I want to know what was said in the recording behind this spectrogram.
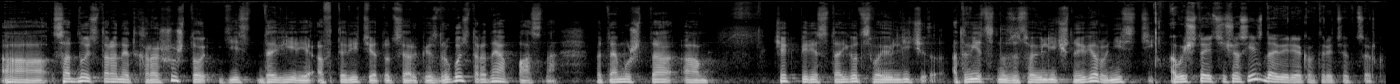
А, с одной стороны, это хорошо, что есть доверие авторитету церкви, с другой стороны, опасно, потому что э, человек перестает свою лич... ответственность за свою личную веру нести. А вы считаете, сейчас есть доверие к авторитету церкви?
